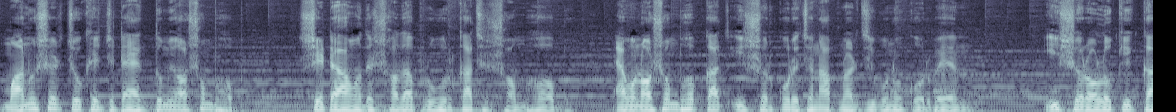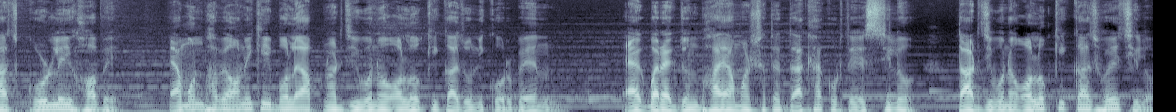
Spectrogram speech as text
মানুষের চোখে যেটা একদমই অসম্ভব, সেটা আমাদের সদাপ্রভুর কাছে সম্ভব। এমন অসম্ভব কাজ ঈশ্বর করেছেন, আপনার জীবনও করবেন। ঈশ্বর অলৌকিক কাজ করলেই হবে। এমনভাবে অনেকেই বলে, আপনার জীবনেও অলৌকিক কাজ উনি করবেন। একবার একজন ভাই আমার সাথে দেখা করতে এসেছিল। তার জীবনে অলৌকিক কাজ হয়েছিল।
